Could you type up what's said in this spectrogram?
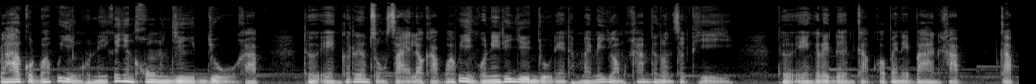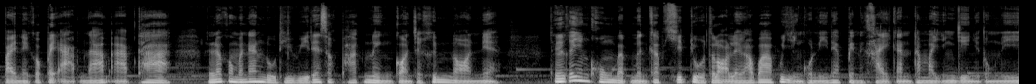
ปรากฏว่าผู้หญิงคนนี้ก็ยังคงยืนอยู่ครับ เธอเองก็เริ่มสงสัยแล้วครับว่าผู้หญิงคนนี้ที่ยืนอยู่เนี่ยทำไมไม่ยอมข้ามถนนสักที เธอเองก็เลยเดินกลับเข้าไปในบ้านครับ กลับไปเนี่ยก็ไปอาบน้ำอาบท่า แล้วก็มานั่งดูทีวีได้สักพักหนึ่งก่อนจะขึ้นนอนเนี่ย เธอก็ยังคงแบบเหมือนกับคิดอยู่ตลอดเลยครับว่าผู้หญิงคนนี้เนี่ยเป็นใครกันทำไมยังยืนอยู่ตรงนี้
